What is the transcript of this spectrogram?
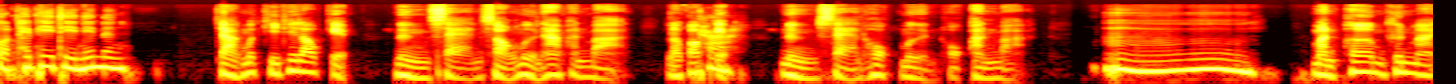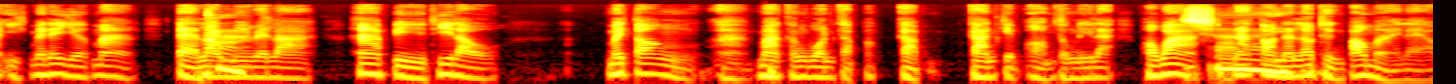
กดให้พี่ทีนิดนึง จากเมื่อกี้ที่เราเก็บ1 2 5 0 0 0บาทเราก็เก็บ1 6 6 0 0 0บาท อืมมันเพิ่มขึ้นมาอีกไม่ได้เยอะมาก แต่เราค่ะมีเวลา5ปีที่เรา ไม่ต้องอามากังวลกับกับการเก็บออมตรงนี้แหละ เพราะว่าใช่ณตอนนั้นเราถึงเป้าหมายแล้ว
